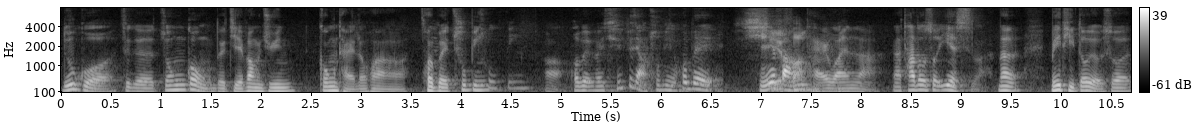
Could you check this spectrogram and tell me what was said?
如果这个中共的解放军攻台的话啊，会不会出兵出兵，啊？会不会？其实不讲出兵，会不会协防台湾啦？那他都说 yes 啦。那媒体都有说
